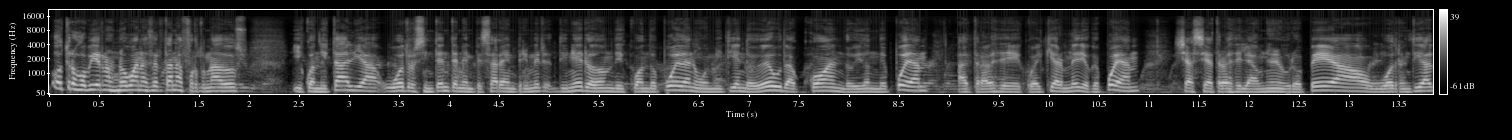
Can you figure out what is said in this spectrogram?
otros gobiernos no van a tan afortunados y cuando Italia u otros intenten empezar a imprimir dinero donde y cuando puedan o emitiendo deuda cuando y donde puedan, a través de cualquier medio que puedan, ya sea a través de la Unión Europea u otra entidad,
